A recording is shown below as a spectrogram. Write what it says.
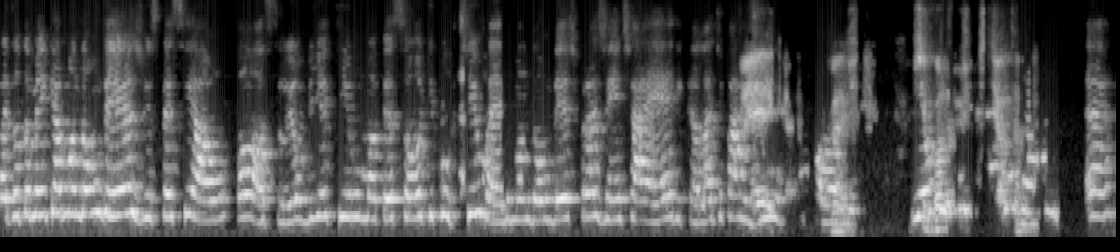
mas eu também quero mandar um beijo especial. Posso? Eu vi aqui uma pessoa que curtiu, Hélio, mandou um beijo para gente, a Érica, lá de Varginha. E eu é,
